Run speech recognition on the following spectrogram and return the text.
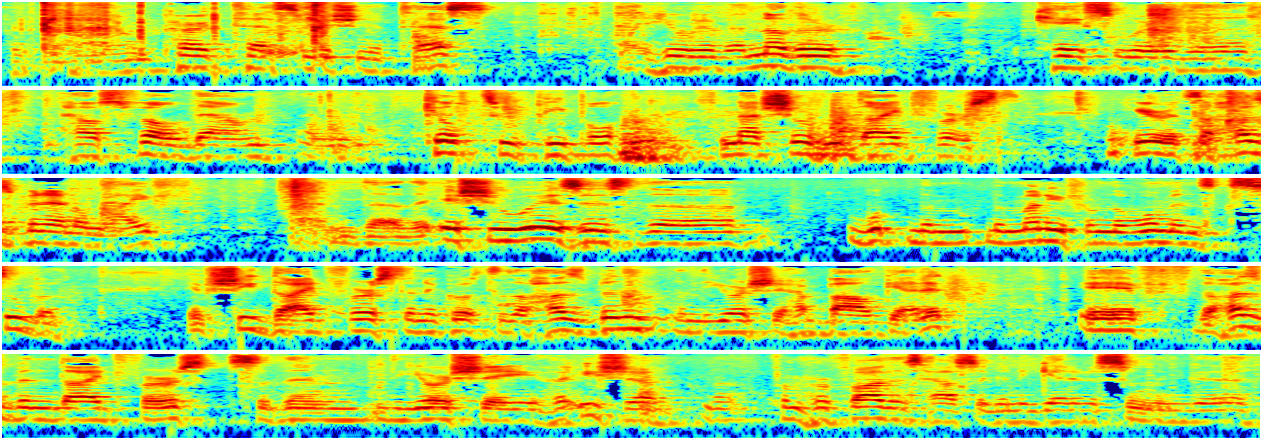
Perik Tes, Mishnah Tes. Uh, here we have another case where the house fell down and killed two people. I'm not sure who died first. Here it's a husband and a wife, and uh, the issue is is the, the the money from the woman's ksuba. If she died first, then it goes to the husband, and the Yorshe Habal get it. If the husband died first, so then the Yorshe Haisha from her father's house are going to get it, assuming uh,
